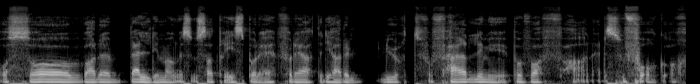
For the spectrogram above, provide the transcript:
Og så var det veldig mange som satte pris på det, fordi at de hadde lurt forferdelig mye på hva faen er det som foregår.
